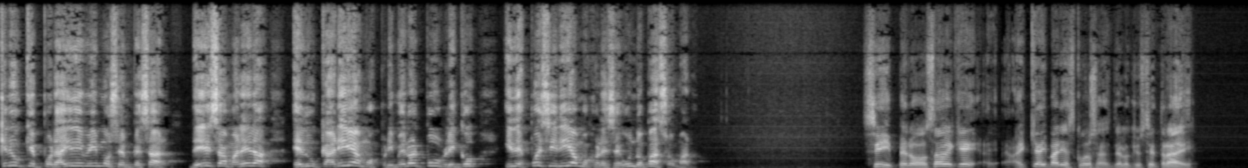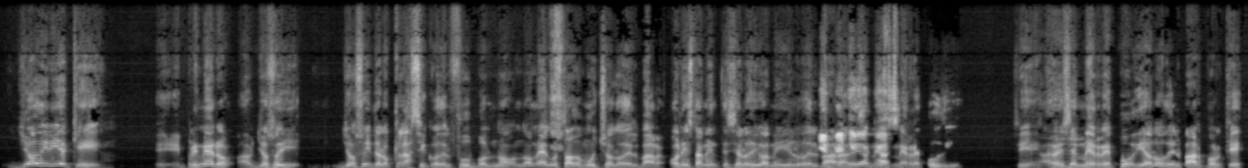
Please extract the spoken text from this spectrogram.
Creo que por ahí debimos empezar. De esa manera educaríamos primero al público y después iríamos con el segundo paso, Mar. Sí, pero sabe que aquí hay varias cosas de lo que usted trae. Yo diría que, eh, primero, ah, yo soy, yo soy de lo clásico del fútbol. No, no me ha gustado mucho lo del bar. Honestamente, se lo digo a mí, lo del bar a veces me, repudia. Sí, a veces me repudia lo del bar porque,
